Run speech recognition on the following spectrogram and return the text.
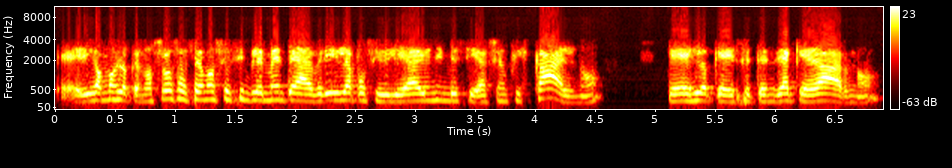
eh, digamos, lo que nosotros hacemos es simplemente abrir la posibilidad de una investigación fiscal, ¿no? Que es lo que se tendría que dar, ¿no?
